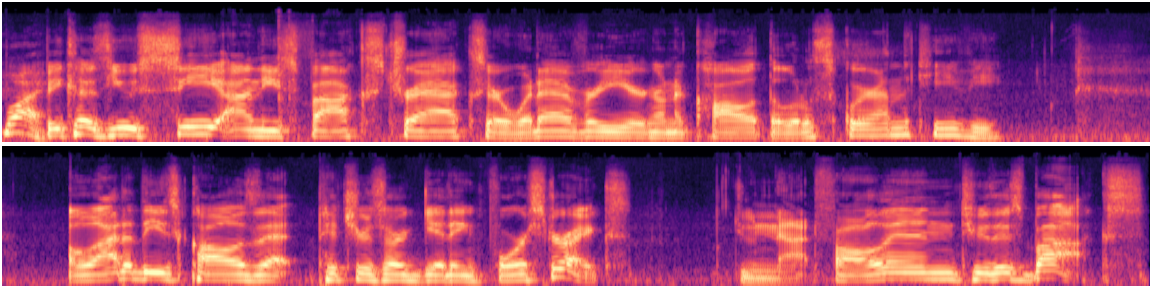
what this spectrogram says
Why? Because you see on these Fox tracks or whatever you're going to call it, the little square on the TV. A lot of these calls that pitchers are getting for strikes do not fall into this box.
